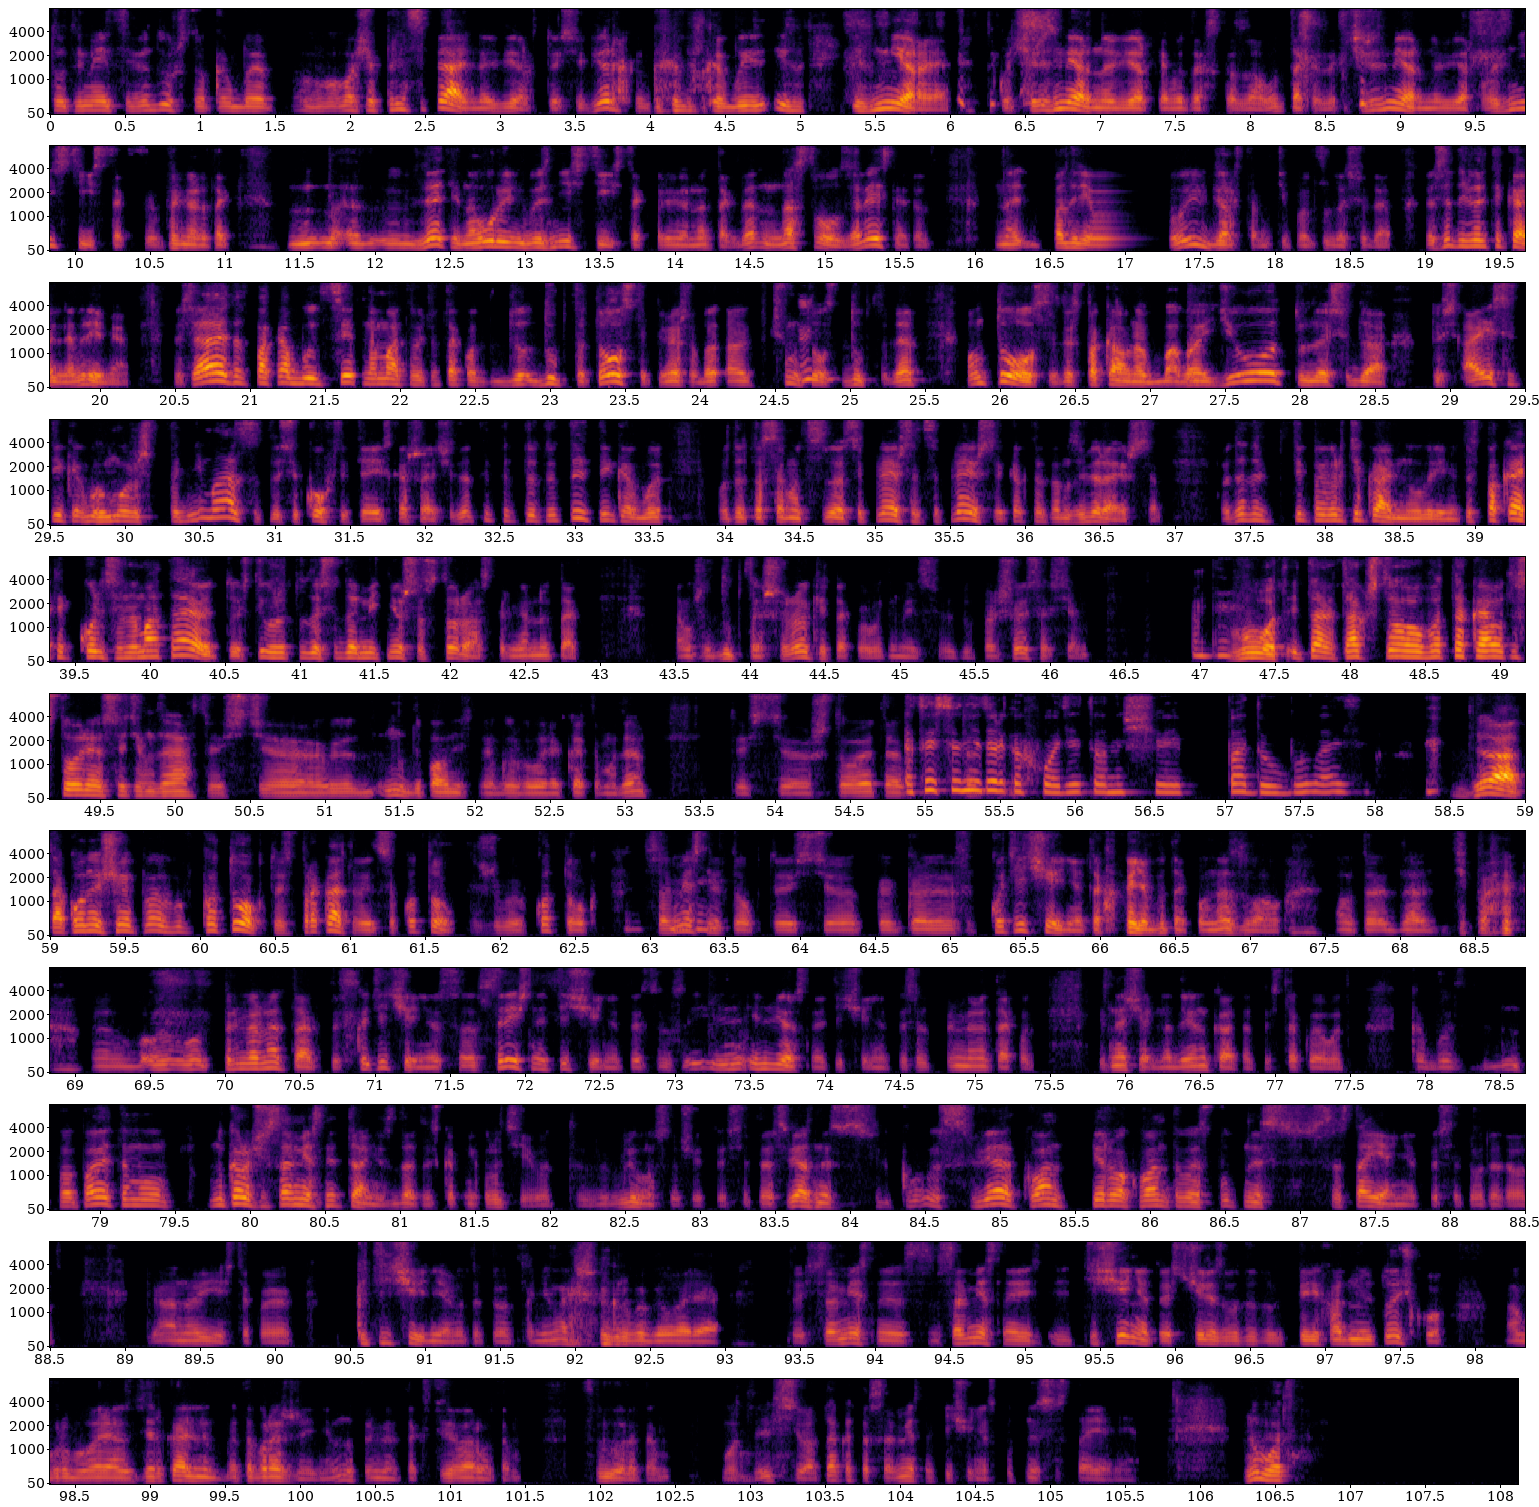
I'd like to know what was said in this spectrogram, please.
тут имеется в виду, что как бы вообще принципиально вверх. То есть вверх как бы, как бы из, из меры, такой чрезмерно вверх, я бы так сказал. Вот так, это, чрезмерно вверх, вознестись, так примерно так. Н- Взять и на уровень вознестись, так примерно так, да, на ствол залезть на этот, на, по древу и вверх там, типа туда-сюда. То есть это вертикальное время. То есть, а этот пока будет цепь наматывать вот так вот, ду- дуб-то толстый, понимаешь, а почему толстый дуб-то, да? Он толстый, то есть пока он об- обойдет туда-сюда, то есть, а если ты как бы можешь подниматься, то есть и кофта у тебя есть кошачья, да, ты, ты, ты, ты, ты, ты как бы вот это самое цепляешься, цепляешься, и как-то там забираешься. Вот это ты по вертикальному времени. То есть пока эти кольца намотают, то есть ты уже туда-сюда метнешься в сто раз, примерно так. Потому что дуб-то широкий такой, вот имеется в виду, большой совсем. Да. Вот, и так, так что вот такая вот история с этим, да, то есть, э, ну, дополнительно, грубо говоря, к этому, да, то есть, э, что это, А то есть он не только ходит, он еще и по дубу лазит. Да, так он еще и куток, то есть прокатывается куток, живой куток, совместный ток, то есть э, котечение такое, я бы так его назвал. Вот, э, да, типа, э, вот примерно так, то есть котечение, встречное течение, то есть инверсное течение, то есть вот примерно так вот изначально ДНК-то, то есть такое вот, как бы, поэтому, ну, короче, совместный танец, да, то есть как ни крути, вот в любом случае, то есть это связано с, свя, квант, первоквантовое спутное состояние, то есть это вот это вот, оно и есть такое течение, вот это вот, понимаешь, грубо говоря. То есть совместное, совместное течение, то есть через вот эту переходную точку, а, грубо говоря, зеркальным отображением, ну, например, так с переворотом, с выворотом. Вот, и все. А так это совместное течение, спутное состояние. Ну вот,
